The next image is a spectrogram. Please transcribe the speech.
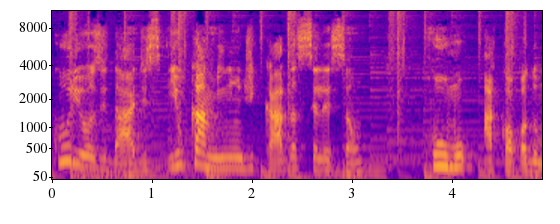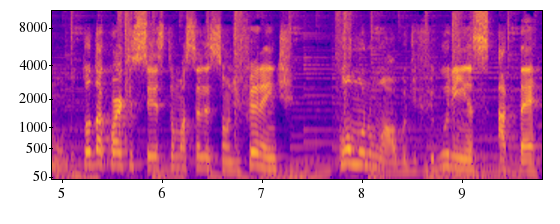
curiosidades e o caminho de cada seleção rumo à Copa do Mundo. Toda quarta e sexta uma seleção diferente, como num álbum de figurinhas, até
